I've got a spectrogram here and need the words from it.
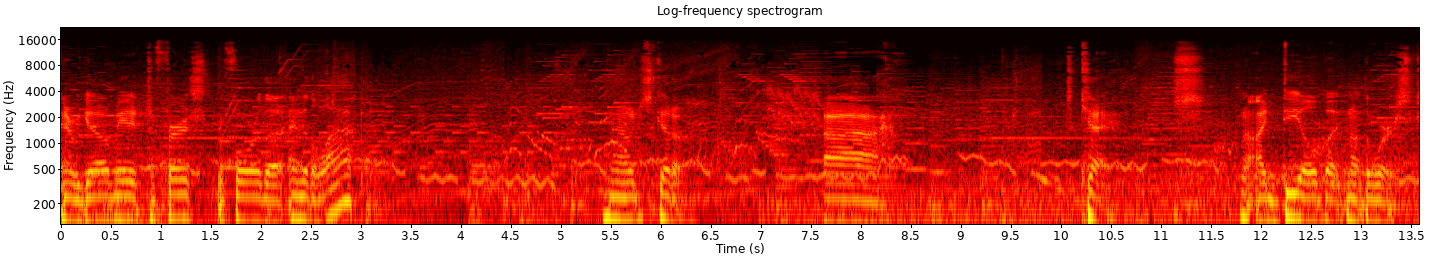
There we go, made it to first before the end of the lap. Now we just gotta... Ah... Uh, okay. Not ideal, but not the worst.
